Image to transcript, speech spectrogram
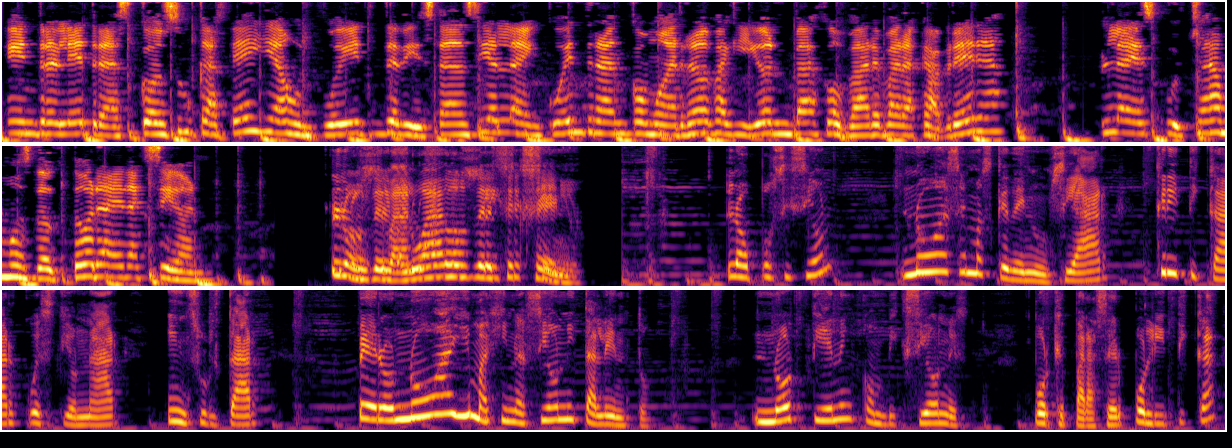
Entre letras, con su café y a un tweet de distancia la encuentran como arroba guion bajo Bárbara Cabrera. La escuchamos doctora en acción. Los devaluados del sexenio la oposición no hace más que denunciar, criticar, cuestionar, insultar, pero no hay imaginación ni talento. No tienen convicciones, porque para hacer política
